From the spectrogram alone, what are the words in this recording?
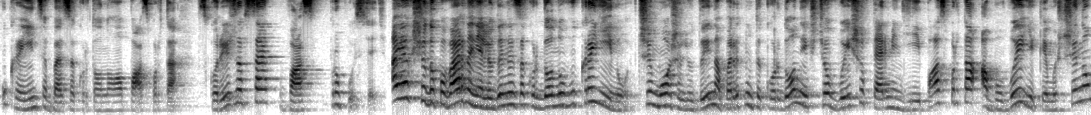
українця без закордонного паспорта. Скоріш за все, вас пропустять. А як щодо повернення людини за кордону в Україну, чи може людина перетнути кордон, якщо вийшов термін дії паспорта, або ви якимось чином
